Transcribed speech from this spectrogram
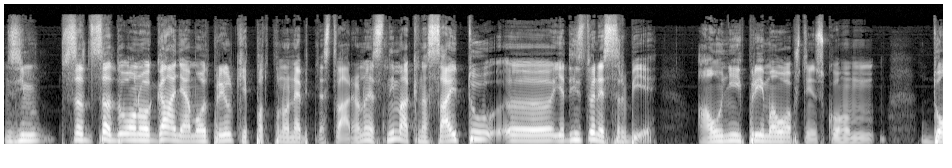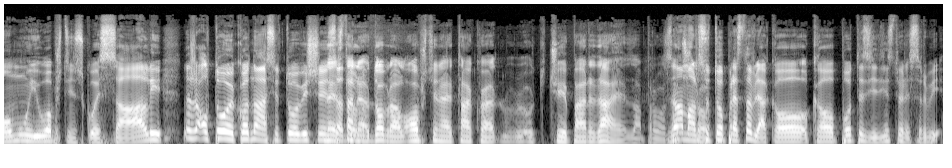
mislim, sad, sad ono ganjamo otprilike potpuno nebitne stvari. Ono je snimak na sajtu e, Jedinstvene Srbije, a on njih prima u opštinskom domu i u opštinskoj sali. Znaš, ali to je kod nas je to više... Ne, sad, stane, ono, dobro, ali opština je ta koja, čije pare daje zapravo. znam, zato ali što- se to predstavlja kao, kao potez Jedinstvene Srbije.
